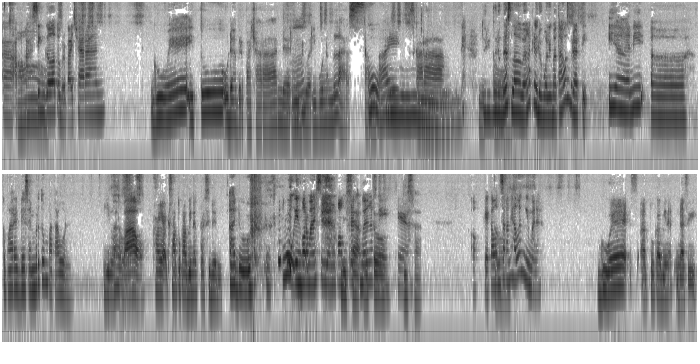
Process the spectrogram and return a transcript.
eh, apakah Oh. single atau berpacaran Gue itu udah berpacaran dari Mm. 2016 Oh. sampai sekarang. Gitu. 2016 lama banget ya udah mau lima tahun berarti Iya, ini eh, kemarin Desember tuh 4 tahun. Gila. oh, wow Kayak satu kabinet presiden. Aduh, uh informasi yang konkret bisa, banget betul. nih Iya. Bisa. oke kalau Betul. misalkan Helen gimana Gue satu kabinet enggak sih.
